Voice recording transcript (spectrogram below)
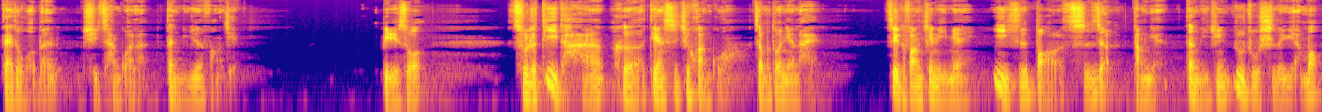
带着我们去参观了邓丽君的房间。比利说，除了地毯和电视机换过，这么多年来，这个房间里面一直保持着当年邓丽君入住时的原貌，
